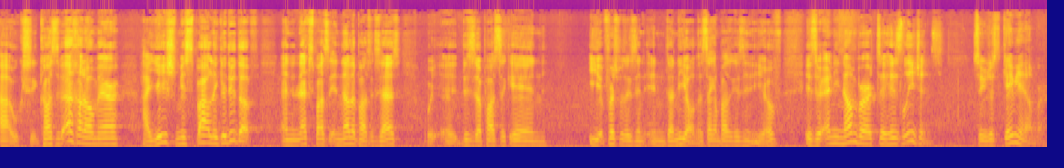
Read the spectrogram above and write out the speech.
Of Echad Omer, Mispar. And the next pasuk, another pasuk says, uh, this is a pasuk in first pasuk is in, in Daniel, the second pasuk is in Iyov. Is there any number to his legions? So you just gave me a number.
